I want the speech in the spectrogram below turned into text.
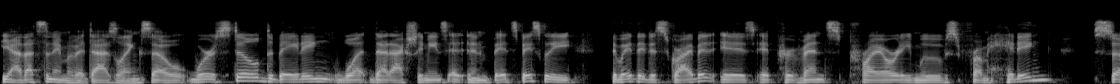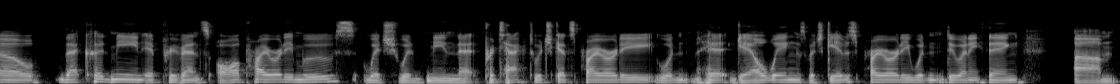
Yeah, that's the name of it, dazzling. So we're still debating what that actually means, and it's basically the way they describe it is it prevents priority moves from hitting. So that could mean it prevents all priority moves, which would mean that protect, which gets priority, wouldn't hit. Gale wings, which gives priority, wouldn't do anything. Um,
